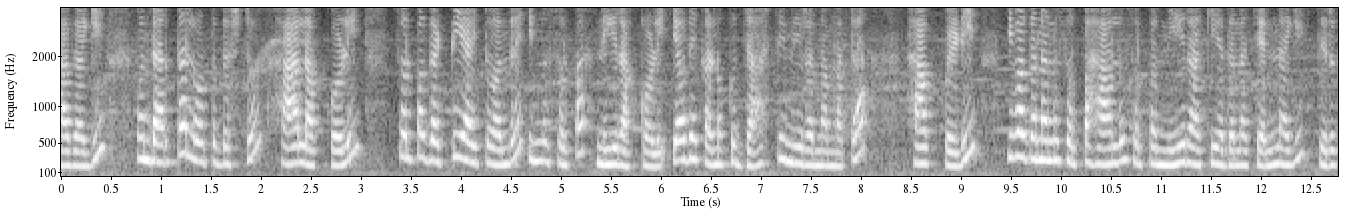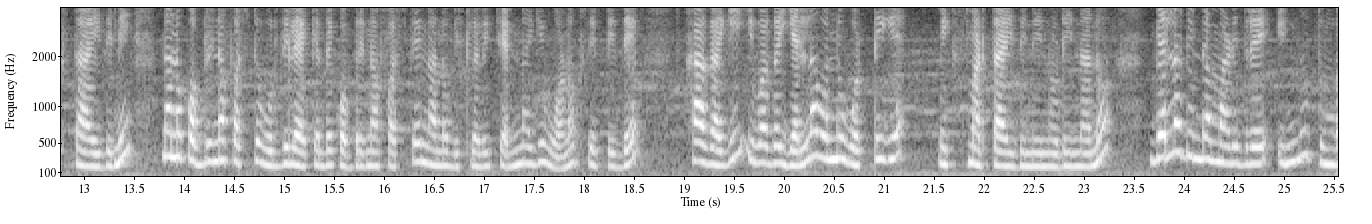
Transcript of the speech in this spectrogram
ಹಾಗಾಗಿ ಒಂದು ಅರ್ಧ ಲೋಟದಷ್ಟು ಹಾಲು ಹಾಕ್ಕೊಳ್ಳಿ. ಸ್ವಲ್ಪ ಗಟ್ಟಿ ಆಯಿತು ಅಂದರೆ ಇನ್ನೂ ಸ್ವಲ್ಪ ನೀರು ಹಾಕ್ಕೊಳ್ಳಿ. ಯಾವುದೇ ಕಾರಣಕ್ಕೂ ಜಾಸ್ತಿ ನೀರನ್ನು ಮಾತ್ರ ಹಾಕಬೇಡಿ. ಇವಾಗ ನಾನು ಸ್ವಲ್ಪ ಹಾಲು, ಸ್ವಲ್ಪ ನೀರು ಹಾಕಿ ಅದನ್ನು ಚೆನ್ನಾಗಿ ತಿರುಗಿಸ್ತಾ ಇದ್ದೀನಿ. ನಾನು ಕೊಬ್ಬರಿನ ಫಸ್ಟ್ ಹುರಿದಿಲ್ಲ, ಯಾಕೆಂದರೆ ಕೊಬ್ಬರಿನ ಫಸ್ಟೇ ನಾನು ಬಿಸಿಲಲ್ಲಿ ಚೆನ್ನಾಗಿ ಒಣಗಿಸಿಟ್ಟಿದ್ದೆ. ಹಾಗಾಗಿ ಇವಾಗ ಎಲ್ಲವನ್ನು ಒಟ್ಟಿಗೆ ಮಿಕ್ಸ್ ಮಾಡ್ತಾ ಇದ್ದೀನಿ ನೋಡಿ ನಾನು. ಬೆಲ್ಲದಿಂದ ಮಾಡಿದರೆ ಇನ್ನೂ ತುಂಬ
